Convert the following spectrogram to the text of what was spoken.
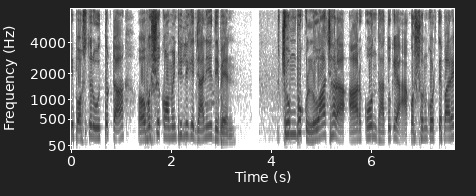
এই প্রশ্নের উত্তরটা অবশ্যই কমেন্টে লিখে জানিয়ে দিবেন। চুম্বক লোহা ছাড়া আর কোন ধাতুকে আকর্ষণ করতে পারে?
